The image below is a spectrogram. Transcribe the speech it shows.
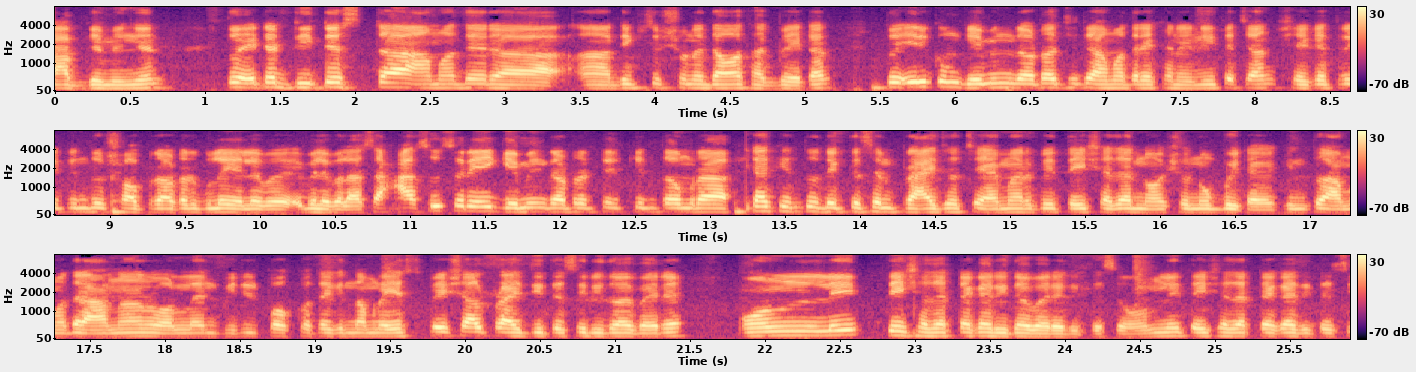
টাপ গেমিং এর। তো এটার ডিটেলসটা আমাদের ডিসক্রিপশনে দেওয়া থাকবে এটার। তো এরকম গেমিং রাউটার যদি আমাদের এখানে নিতে চান, সেক্ষেত্রে কিন্তু সব রাউটারগুলো অ্যাভেলেবেল আছে। আসুসের এই গেমিং রাউটারটির কিন্তু আমরা, এটা কিন্তু দেখতেছেন প্রাইস হচ্ছে এমআরপি তেইশ হাজার নয়শো নব্বই টাকা। কিন্তু আমাদের আনার অনলাইন বিডির পক্ষ থেকে কিন্তু আমরা স্পেশাল প্রাইস দিতেছি হৃদয় বাইরে। অনলি তেইশ হাজার টাকায় হৃদয় বাইরে দিতেছে। অনলি তেইশ হাজার টাকায় দিতেছি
